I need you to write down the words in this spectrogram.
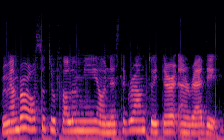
Remember also to follow me on Instagram, Twitter and Reddit.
